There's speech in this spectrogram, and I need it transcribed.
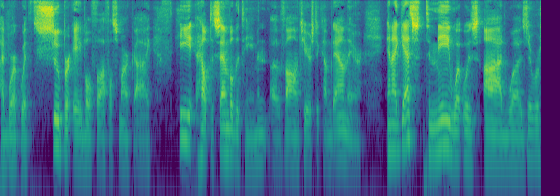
I'd work with, super able, thoughtful, smart guy. He helped assemble the team of volunteers to come down there. And I guess to me, what was odd was there were,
